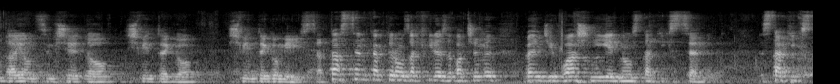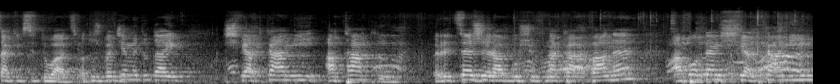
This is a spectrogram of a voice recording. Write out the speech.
udającym się do świętego, świętego miejsca. Ta scenka, którą za chwilę zobaczymy, będzie właśnie jedną z takich scenek z takich, z takich sytuacji. Otóż będziemy tutaj świadkami ataku rycerzy rabusiów na karawanę, a potem świadkami,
